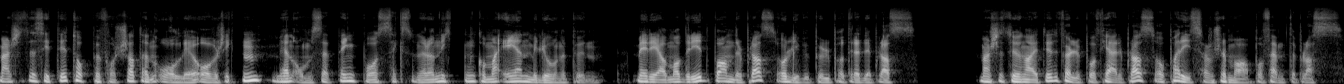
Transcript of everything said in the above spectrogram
Manchester City topper fortsatt den årlige oversikten med en omsetning på 619,1 millioner pund med Real Madrid på andreplass og Liverpool på tredjeplass. Manchester United følger på fjerdeplass og Paris Saint-Germain på femteplass.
